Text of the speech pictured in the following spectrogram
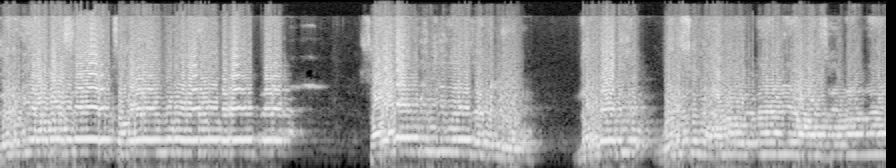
स्वर्गीय आबासाहेब चौऱ्याण्णव वयापर्यंत स्वावलंबी जीवन जगले. नव्वद वर्ष झालं होतं आणि आबासाहेबांना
